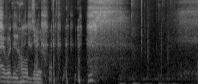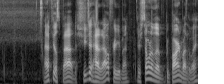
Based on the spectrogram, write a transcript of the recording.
I wouldn't hold you. That feels bad. She just had it out for you, man. There's someone in the barn, by the way.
